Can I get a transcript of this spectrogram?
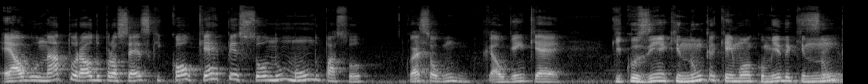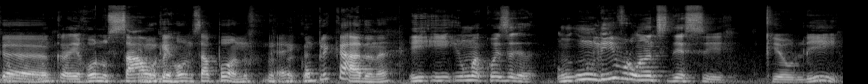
é algo natural do processo que qualquer pessoa no mundo passou. Conhece algum, alguém que é que cozinha, que nunca queimou uma comida, que Sim, nunca, nunca errou no sal. nunca né? errou no sal? Pô, é complicado, né? E, e- uma coisa, um, um livro antes desse que eu li,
